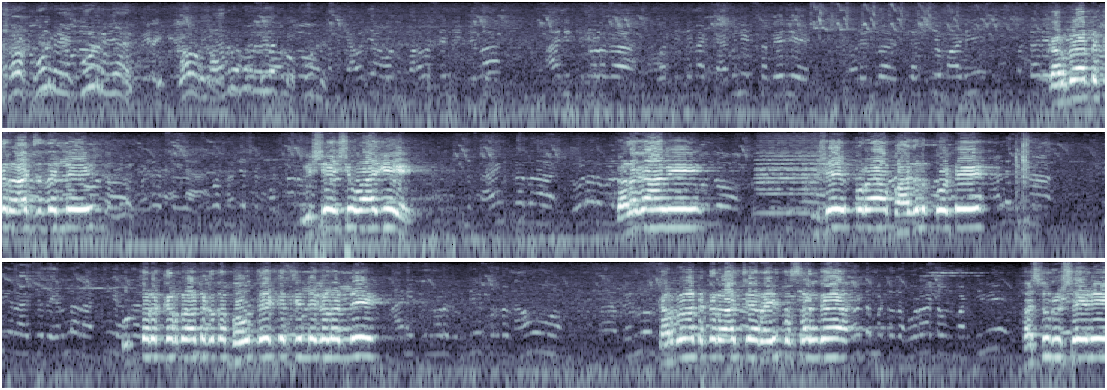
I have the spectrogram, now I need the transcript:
ಸೇನೆಯ ಹೋರಾಟಕ್ಕೆ ಕರ್ನಾಟಕ ರಾಜ್ಯದಲ್ಲಿ ವಿಶೇಷವಾಗಿ ಬೆಳಗಾವಿ ವಿಜಯಪುರ ಬಾಗಲಕೋಟೆ ಉತ್ತರ ಕರ್ನಾಟಕದ ಬಹುತೇಕ ಜಿಲ್ಲೆಗಳಲ್ಲಿ ಕರ್ನಾಟಕ ರಾಜ್ಯ ರೈತ ಸಂಘ ಹಸಿರು ಸೇನೆ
